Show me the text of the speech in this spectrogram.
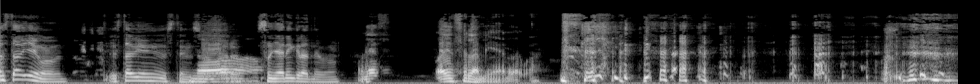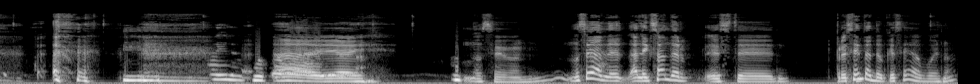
está bien, weón. Está bien este, No. soñar, soñar en grande, weón. Váyanse- a la mierda, huevón. Ay, ay. No sé, weón. No sé, Ale- Alexander, este, preséntate lo que sea, pues, ¿no?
